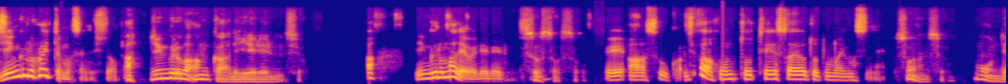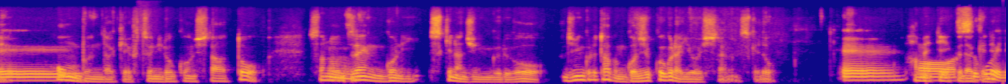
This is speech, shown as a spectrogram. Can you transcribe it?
ジングル入ってませんでした？あ、ジングルはアンカーで入れれるんですよ。ジングルまでは入れれるねそうそうそう。えーああ、そうか。じゃあ、本当体裁を整いますね。そうなんですよ。もうえね、ー、本文だけ普通に録音した後、その前後に好きなジングルを、ジングル多分50個ぐらい用意してあるんですけど、えー、はめていくだけで。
